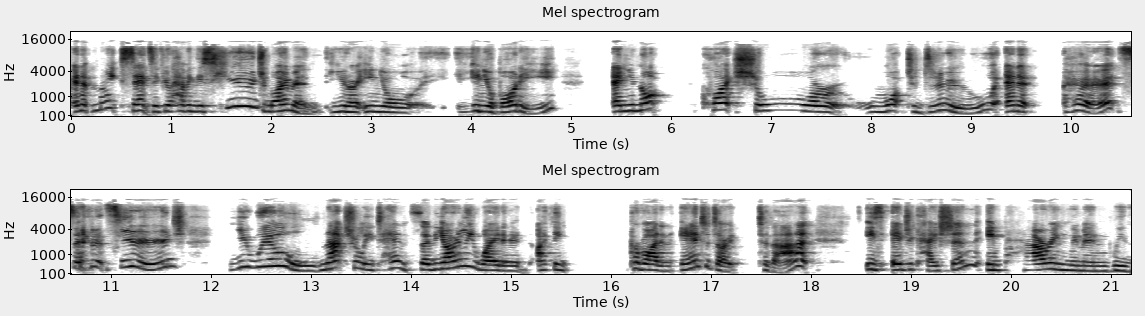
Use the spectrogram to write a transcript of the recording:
and it makes sense if you're having this huge moment, you know, in your in your body, and you're not quite sure what to do, and it hurts and it's huge you will naturally tense. So the only way to, I think, provide an antidote to that is education, empowering women with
